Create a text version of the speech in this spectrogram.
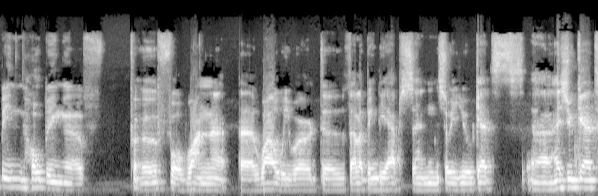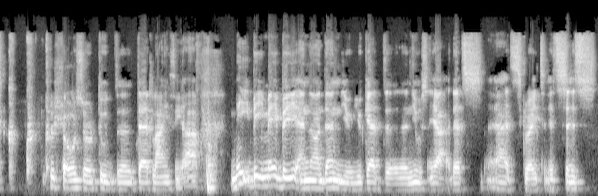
been hoping uh, uh, for one uh, uh, while we were developing the apps, and so you get uh, as you get c- closer to the deadline, you think ah maybe maybe, and then you you get the news. Yeah, that's yeah, it's great. It's it's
